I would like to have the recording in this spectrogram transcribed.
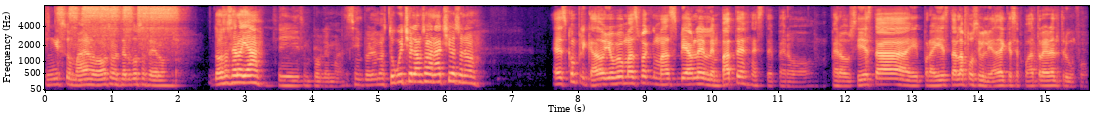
Sin su mano, vamos a meter 2 a 0. 2 a 0 ya. Sí, sin problemas. Sin problemas. ¿Tú, Wicho, le vamos a ganar a Chivas o no? Es complicado. Yo veo más, más viable el empate, este, pero, pero sí está, por ahí está la posibilidad de que se pueda traer el triunfo.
